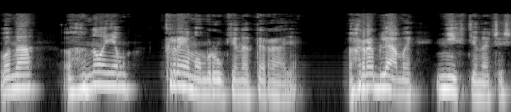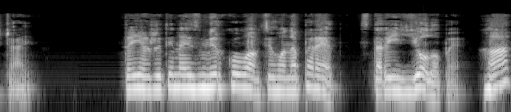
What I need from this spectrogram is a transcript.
Вона гноєм кремом руки натирає, граблями нігті начищає. Та як же ти не зміркував цього наперед, старий йолопе, га?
